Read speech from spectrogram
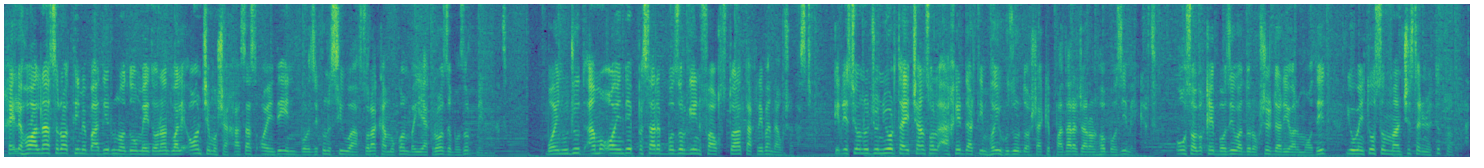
خیلی حال نصر را تیم بعدی رونالدو می‌دانند ولی آنچه مشخص است آینده این بازیکن 37 ساله کماکان به یک راز بزرگ میماند. با این وجود اما آینده پسر بزرگ این فوق تقریبا روشن است. کریستیانو جونیور تا چند سال اخیر در تیم های حضور داشته که پدر در آنها بازی می‌کرد. او سابقه بازی و درخشش در ریال مادرید یوونتوس و منچستر یونایتد را دارد.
